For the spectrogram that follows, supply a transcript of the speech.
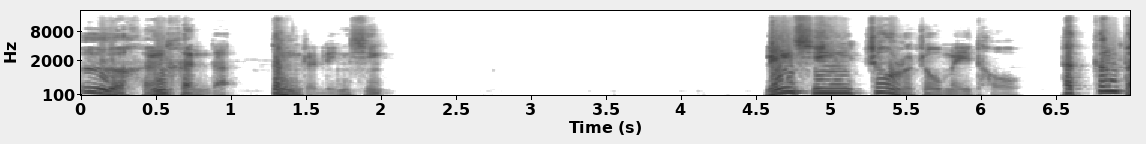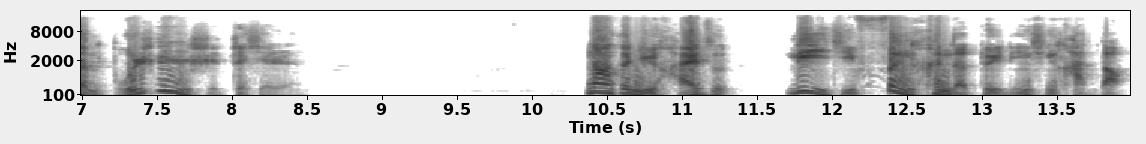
恶狠狠的瞪着林星。林星皱了皱眉头，他根本不认识这些人。那个女孩子立即愤恨的对林星喊道：“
